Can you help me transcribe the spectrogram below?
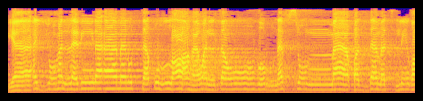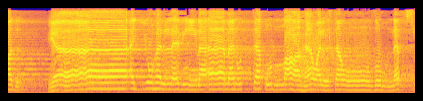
يا أيها الذين آمنوا اتقوا الله ولتنظر نفس ما قدمت لغد. يا أيها الذين آمنوا اتقوا الله ولتنظر نفس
